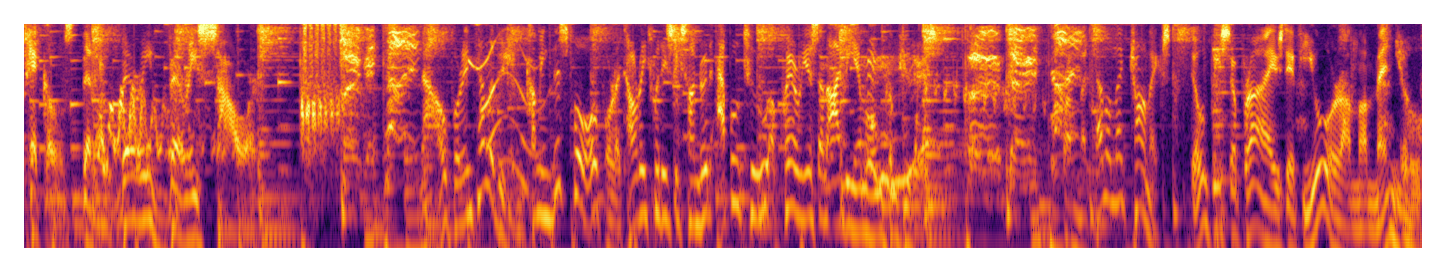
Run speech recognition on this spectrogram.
pickles that are very, very sour. Burger time. Now for Intellivision, coming this fall for Atari 2600, Apple II, Aquarius, and IBM home computers. Burger From. Mattel Electronics, don't be surprised if you're on the menu.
